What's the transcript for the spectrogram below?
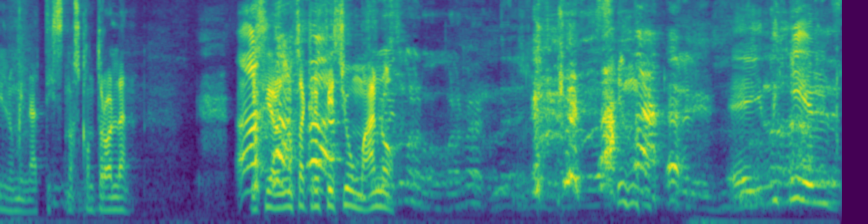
Illuminatis, nos controlan. Hicieron un sacrificio humano. Es como el Coca-Cola Veracruz de la Dale. Aliens.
